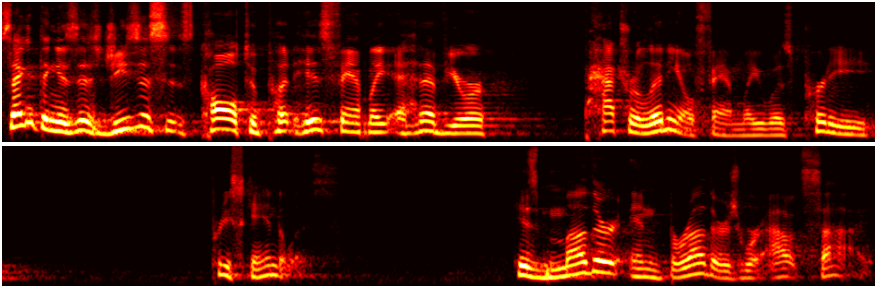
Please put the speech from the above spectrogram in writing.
Second thing is this Jesus' call to put his family ahead of your patrilineal family was pretty, pretty scandalous. His mother and brothers were outside.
